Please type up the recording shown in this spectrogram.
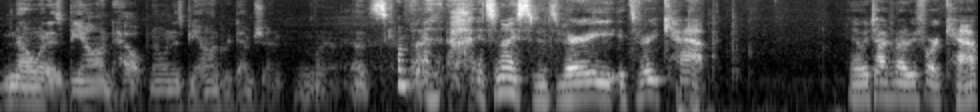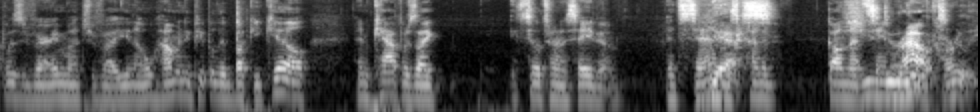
no one is beyond help, no one is beyond redemption. It's comfort. And it's nice and it's very it's very cap you know we talked about it before cap was very much of a you know how many people did bucky kill and cap was like he's still trying to save him and sam Yes. has kind of gone that She's same route Karli.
